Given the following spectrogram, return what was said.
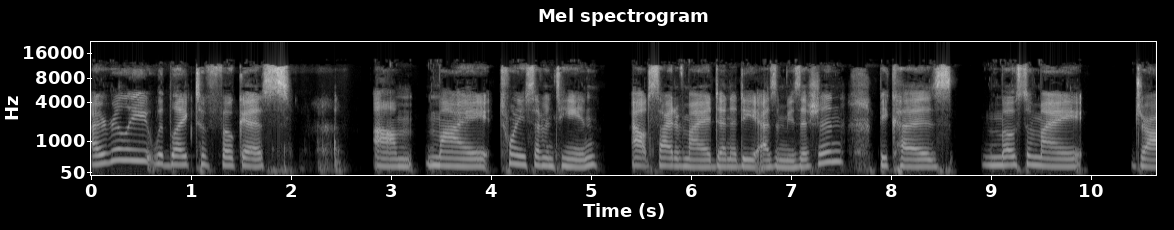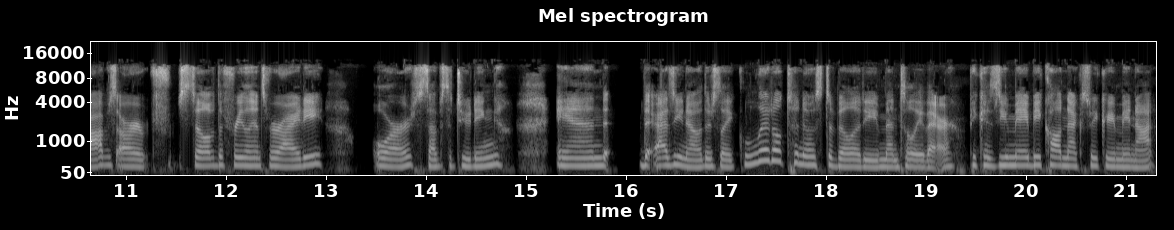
I really would like to focus um, my 2017 outside of my identity as a musician because most of my jobs are f- still of the freelance variety or substituting. And as you know, there's like little to no stability mentally there because you may be called next week or you may not.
